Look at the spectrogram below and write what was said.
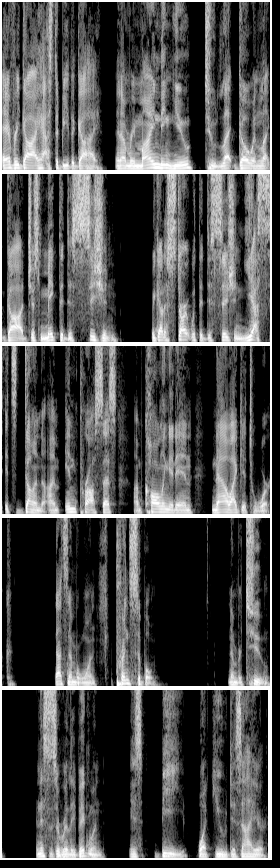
Every guy has to be the guy. And I'm reminding you to let go and let God. Just make the decision we got to start with the decision. Yes, it's done. I'm in process. I'm calling it in. Now I get to work. That's number one. Principle number two, and this is a really big one, is be what you desire.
